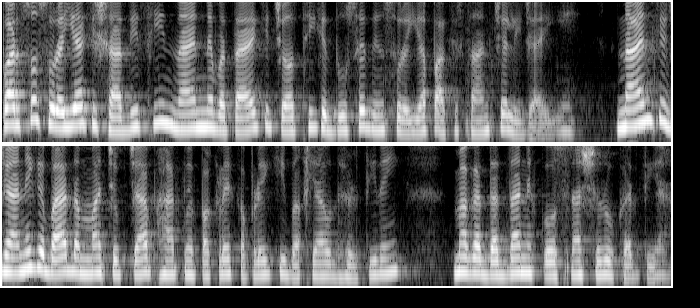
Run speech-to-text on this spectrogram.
परसों सुरैया की शादी थी। नायन ने बताया कि चौथी के दूसरे दिन सुरैया पाकिस्तान चली जाएगी। नायन के जाने के बाद अम्मा चुपचाप हाथ में पकड़े कपड़े की बखिया उधेड़ती रहीं, मगर दद्दा ने कोसना शुरू कर दिया।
